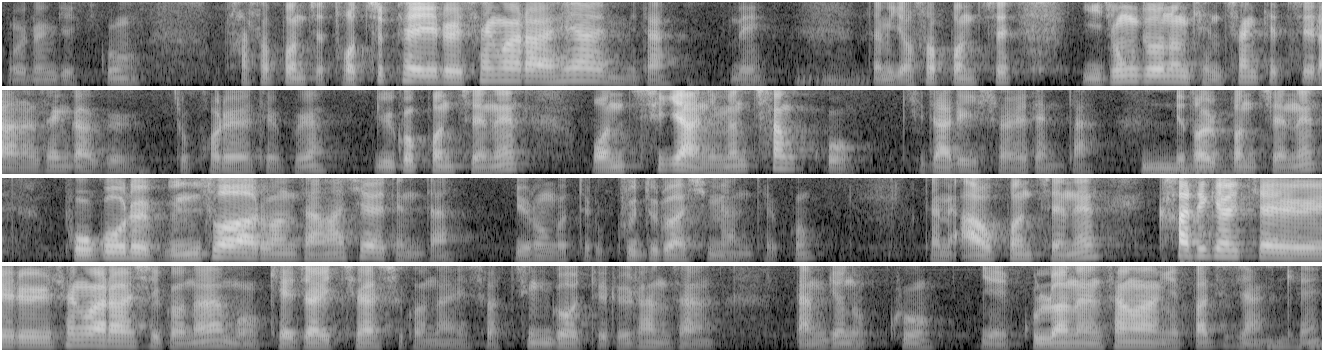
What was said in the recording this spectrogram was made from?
뭐 이런 게 있고 다섯 번째 더치페이를 생활화해야 합니다. 네. 그다음에 여섯 번째 이 정도는 괜찮겠지라는 생각을 또 버려야 되고요. 일곱 번째는 원칙이 아니면 참고 기다리셔야 된다. 음. 여덟 번째는 보고를 문서화로 항상 하셔야 된다. 이런 것들을 구두로 하시면 안 되고 그다음에 아홉 번째는 카드 결제를 생활화하시거나 뭐 계좌 이체하시거나 해서 증거들을 항상 남겨놓고 예, 곤란한 상황에 빠지지 않게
